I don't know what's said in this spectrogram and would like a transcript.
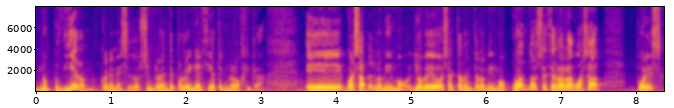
no pudieron con MS2, simplemente por la inercia tecnológica. Eh, WhatsApp es lo mismo, yo veo exactamente lo mismo. ¿Cuándo se cerrará WhatsApp? Pues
